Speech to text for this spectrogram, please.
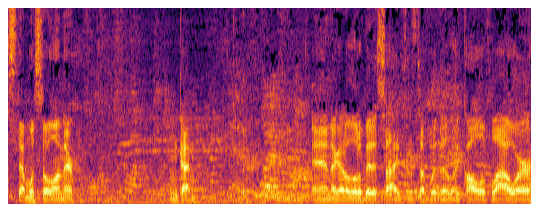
Stem was still on there. Okay. And I got a little bit of sides and stuff with it, like cauliflower,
